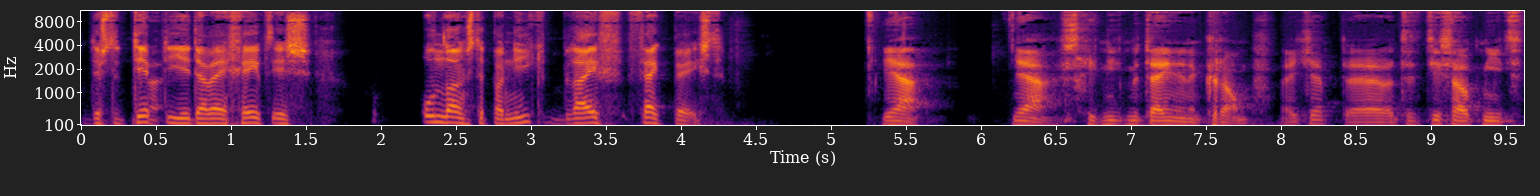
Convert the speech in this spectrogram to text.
Dus de tip die je daarbij geeft is, ondanks de paniek, blijf fact-based. Ja, ja, schiet niet meteen in een kramp. Weet je, uh, het, is ook niet.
